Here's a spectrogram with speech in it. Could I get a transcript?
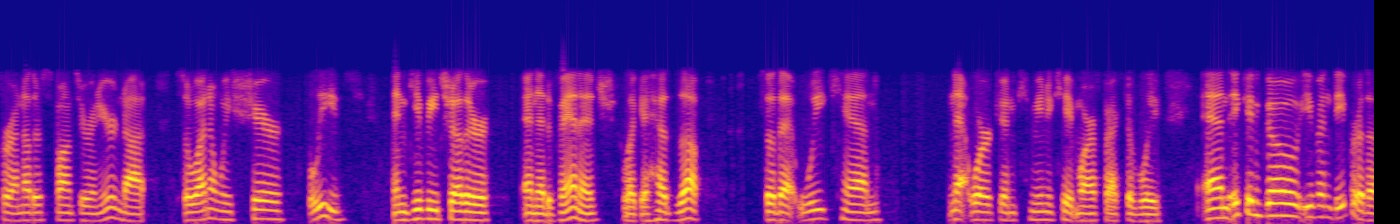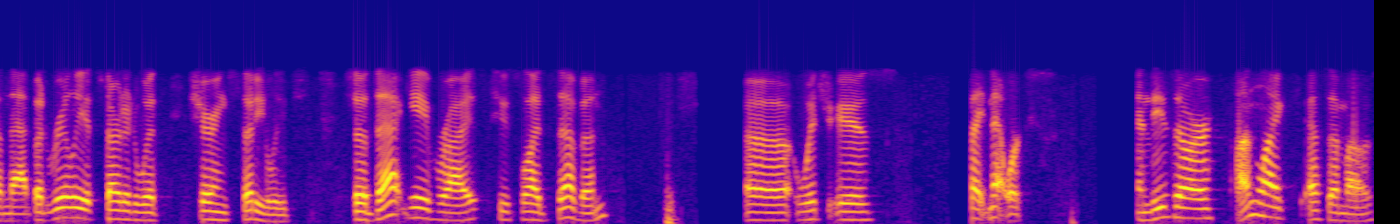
for another sponsor and you're not. So why don't we share leads and give each other an advantage, like a heads up, so that we can network and communicate more effectively. And it can go even deeper than that, but really it started with sharing study leads. So that gave rise to slide seven, uh, which is site networks. And these are, unlike SMOs,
